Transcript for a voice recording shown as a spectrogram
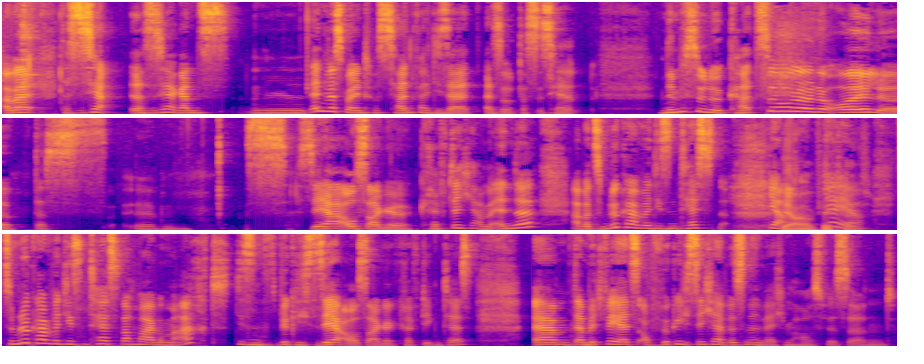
Aber das ist ja, das ist ja ganz, mh, nennen wir es mal interessant, weil dieser, also das ist ja, nimmst du eine Katze oder eine Eule? Das ähm, sehr aussagekräftig am Ende. Aber zum Glück haben wir diesen Test. Ja, Ja, wirklich. Zum Glück haben wir diesen Test nochmal gemacht, diesen wirklich sehr aussagekräftigen Test, ähm, damit wir jetzt auch wirklich sicher wissen, in welchem Haus wir sind.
